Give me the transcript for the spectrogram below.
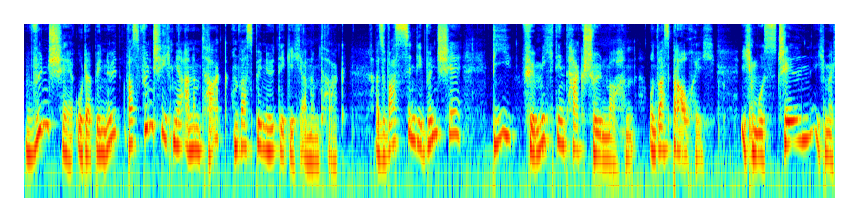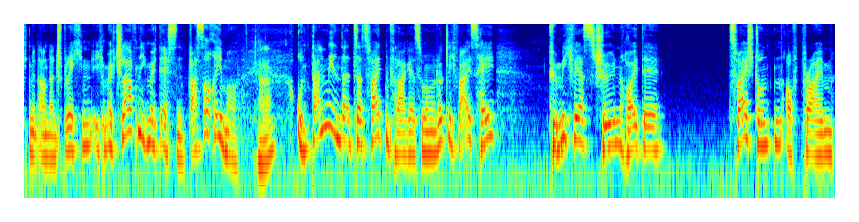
wünsche oder benöt was wünsche ich mir an einem Tag und was benötige ich an einem Tag? Also was sind die Wünsche, die für mich den Tag schön machen und was brauche ich? ich muss chillen, ich möchte mit anderen sprechen, ich möchte schlafen, ich möchte essen, was auch immer. Ja. Und dann in der, der zweiten Frage, also wenn man wirklich weiß, hey, für mich wäre es schön, heute zwei Stunden auf Prime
